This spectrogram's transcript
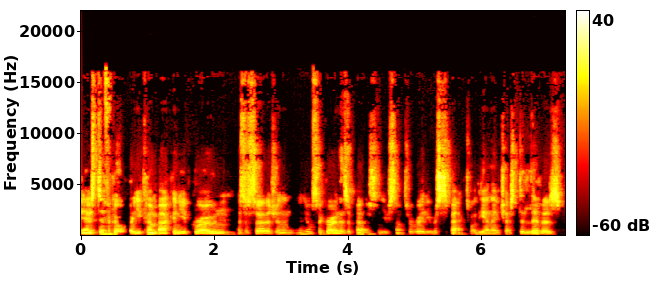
you know, it's difficult, but you come back and you've grown as a surgeon and you've also grown as a person. You start to really respect what the NHS delivers.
